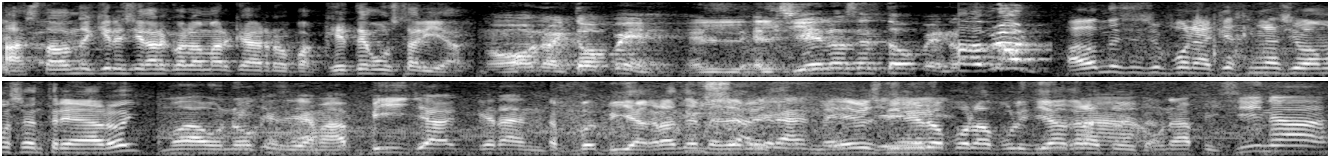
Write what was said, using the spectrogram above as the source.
¿Hasta dónde quieres llegar con la marca de ropa? ¿Qué te gustaría? No, no hay tope. El, el cielo es el tope, ¿no? ¡Cabrón! ¿A dónde se supone a qué gimnasio vamos a entrenar hoy? Vamos a uno que se llama Villa Grande. Villagrande, me debes, Grande. me debes dinero por la publicidad Una, gratuita. una piscina,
